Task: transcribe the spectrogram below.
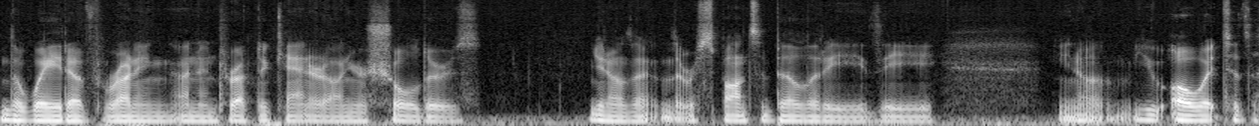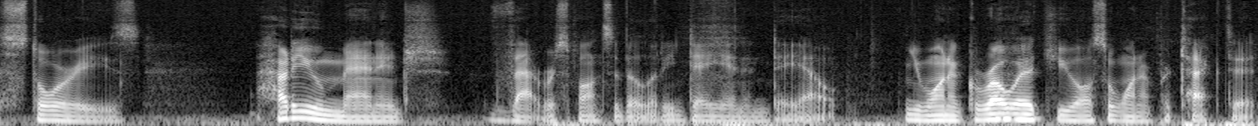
the weight of running uninterrupted Canada on your shoulders, you know, the the responsibility, the you know, you owe it to the stories. How do you manage that responsibility day in and day out? You want to grow it, you also want to protect it.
